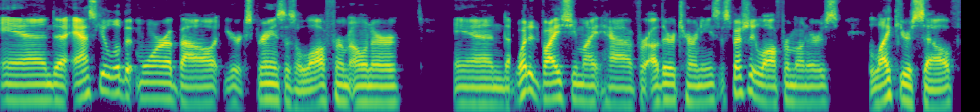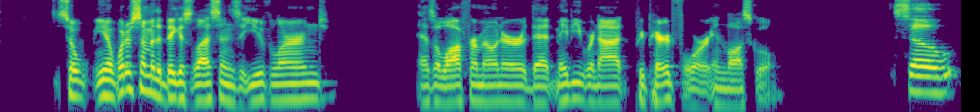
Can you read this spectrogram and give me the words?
and uh, ask you a little bit more about your experience as a law firm owner and what advice you might have for other attorneys, especially law firm owners like yourself. So, you know, what are some of the biggest lessons that you've learned as a law firm owner that maybe you were not prepared for in law school? So,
